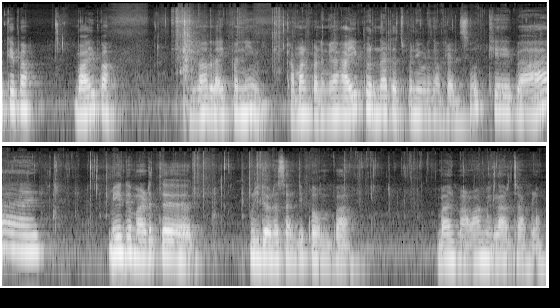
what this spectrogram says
ஓகேப்பா பாய்ப்பா எல்லாம் லைக் பண்ணி கமெண்ட் பண்ணுங்கள் ஹைப் இருந்தால் டச் பண்ணி விடுங்க ஃப்ரெண்ட்ஸ் ஓகே பாய் மீண்டும் அடுத்த வீடியோவில் சந்திப்போம்ப்பா. பாய் வாங்க எல்லோரும் சாப்பிட்லாம்.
